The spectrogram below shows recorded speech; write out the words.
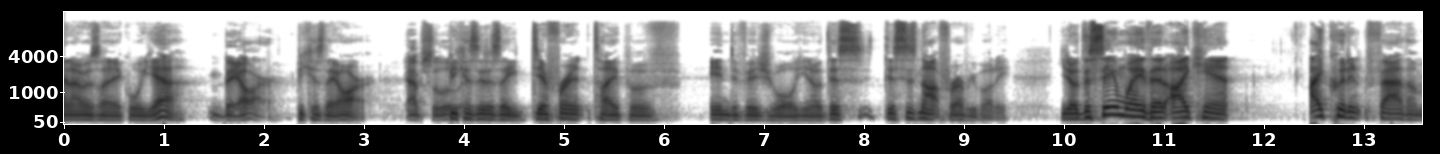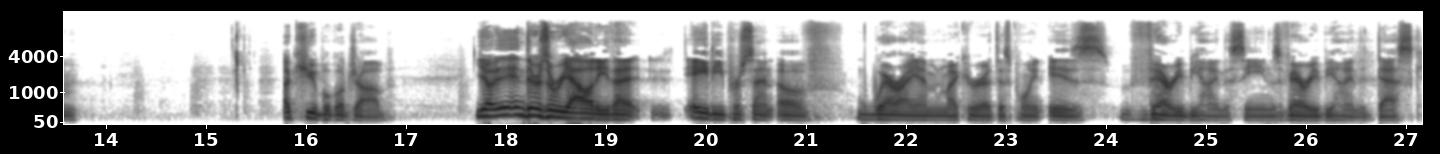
and i was like well yeah. They are. because they are. Absolutely. because it is a different type of individual. You know this this is not for everybody. You know the same way that i can't i couldn't fathom a cubicle job. You know and there's a reality that 80% of where i am in my career at this point is very behind the scenes very behind the desk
